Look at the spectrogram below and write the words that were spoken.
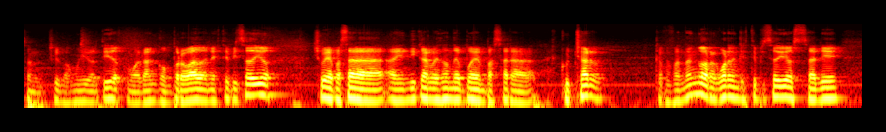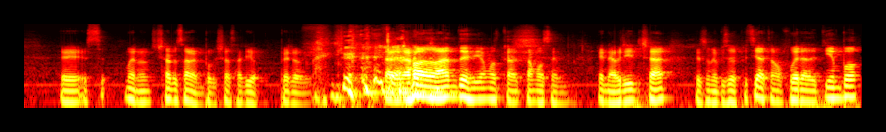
son chicos muy divertidos, como lo han comprobado en este episodio. Yo voy a pasar a, a indicarles dónde pueden pasar a escuchar Café Fandango. Recuerden que este episodio sale. eh, bueno, ya lo saben porque ya salió, pero está grabado antes, digamos. estamos en, en abril ya. Es un episodio especial, estamos fuera de tiempo.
